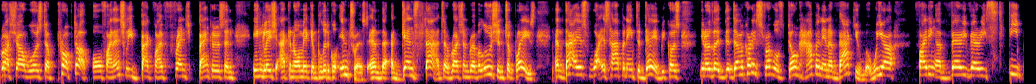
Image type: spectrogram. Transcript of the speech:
Russia was uh, propped up or financially backed by French bankers and English economic and political interest. And against that, a Russian Revolution took place. And that is what is happening today because, you know, the, the democratic struggles don't happen in a vacuum. We are fighting a very, very steep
